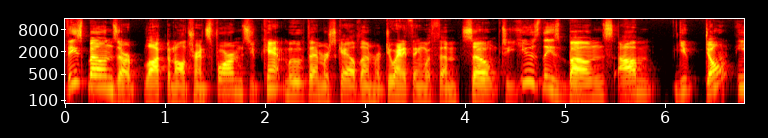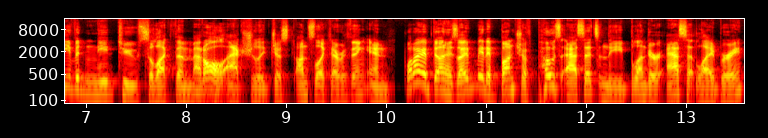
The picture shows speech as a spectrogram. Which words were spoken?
These bones are locked on all transforms, you can't move them or scale them or do anything with them, so to use these bones, um, you don't even need to select them at all, actually, just unselect everything. And what I've done is I've made a bunch of pose assets in the Blender asset library.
